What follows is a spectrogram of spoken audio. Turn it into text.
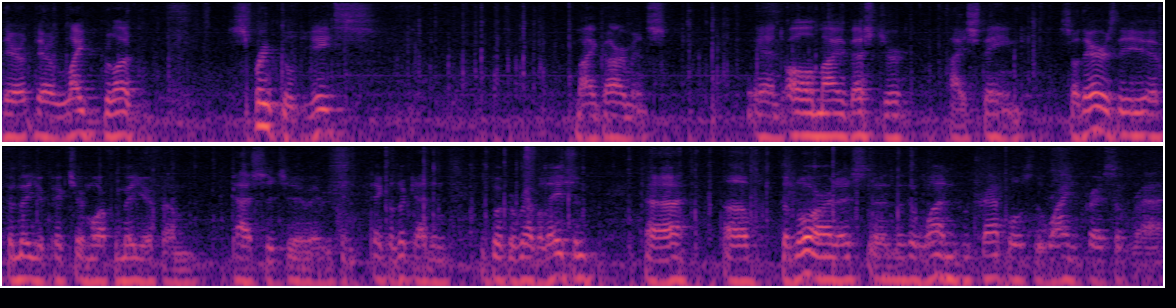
their, their light blood sprinkled Yates my garments, and all my vesture I stained. So there's the uh, familiar picture, more familiar from passage uh, we can take a look at in the book of Revelation uh, of the Lord as uh, the, one who tramples the winepress of wrath.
